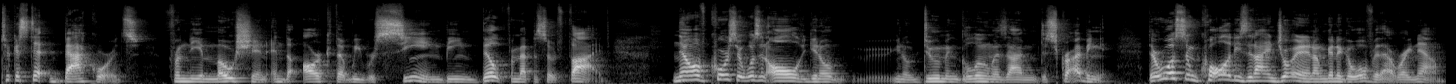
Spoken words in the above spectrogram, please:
took a step backwards from the emotion and the arc that we were seeing being built from episode 5. Now, of course, it wasn't all, you know, you know, doom and gloom as I'm describing it. There was some qualities that I enjoyed and I'm going to go over that right now.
